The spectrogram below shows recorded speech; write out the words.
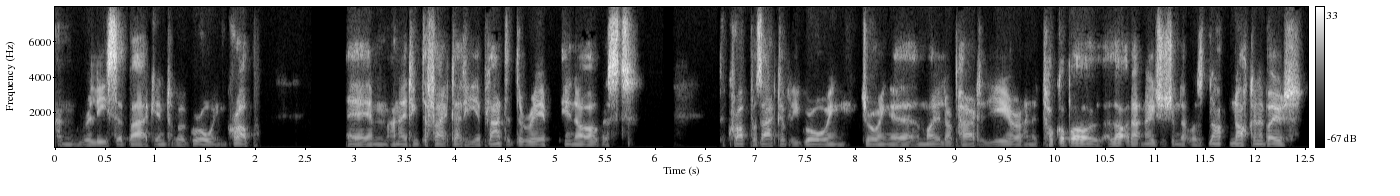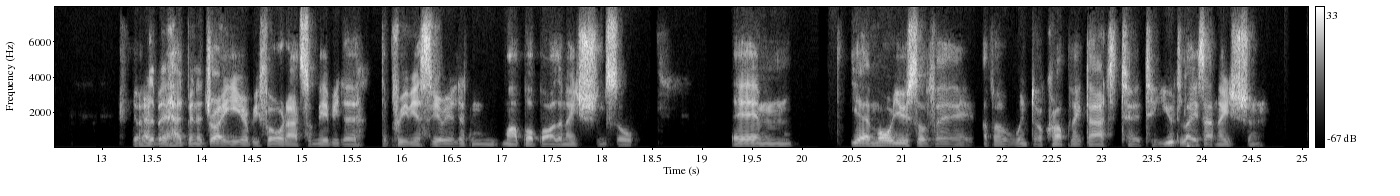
and release it back into a growing crop. Um, and I think the fact that he had planted the rape in August, the crop was actively growing during a, a milder part of the year, and it took up all a lot of that nitrogen that was not knocking about. It had, been, had been a dry year before that, so maybe the, the previous cereal didn't mop up all the nitrogen. So um, yeah, more use of a of a winter crop like that to to utilize that nitrogen.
